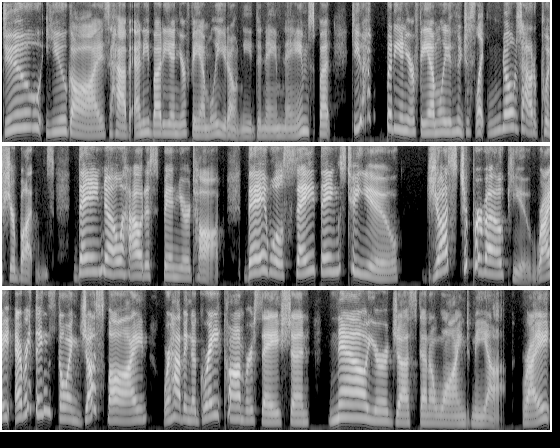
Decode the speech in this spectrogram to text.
do you guys have anybody in your family? You don't need to name names, but do you have anybody in your family who just like knows how to push your buttons? They know how to spin your top. They will say things to you just to provoke you, right? Everything's going just fine. We're having a great conversation. Now you're just going to wind me up, right?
